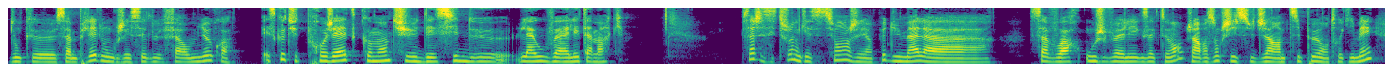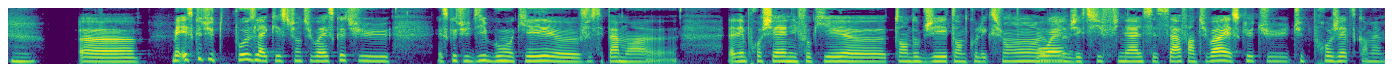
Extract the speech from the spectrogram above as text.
Donc ça me plaît, donc j'essaie de le faire au mieux, quoi. Est-ce que tu te projettes? Comment tu décides de là où va aller ta marque? Ça, c'est toujours une question. J'ai un peu du mal à savoir où je veux aller exactement. J'ai l'impression que j'y suis déjà un petit peu entre guillemets. Hmm. Euh... Mais est-ce que tu te poses la question, tu vois? Est-ce que tu, est-ce que tu dis bon, ok, euh, je sais pas moi, euh, l'année prochaine, il faut qu'il y ait euh, tant d'objets, tant de collections, euh, Ouais. mon objectif final, c'est ça? Enfin, tu vois, est-ce que tu, tu te projettes quand même?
